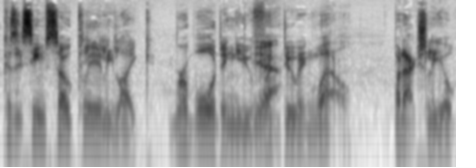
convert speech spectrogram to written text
because it seems so clearly like rewarding you Yeah. for doing well, but actually you're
